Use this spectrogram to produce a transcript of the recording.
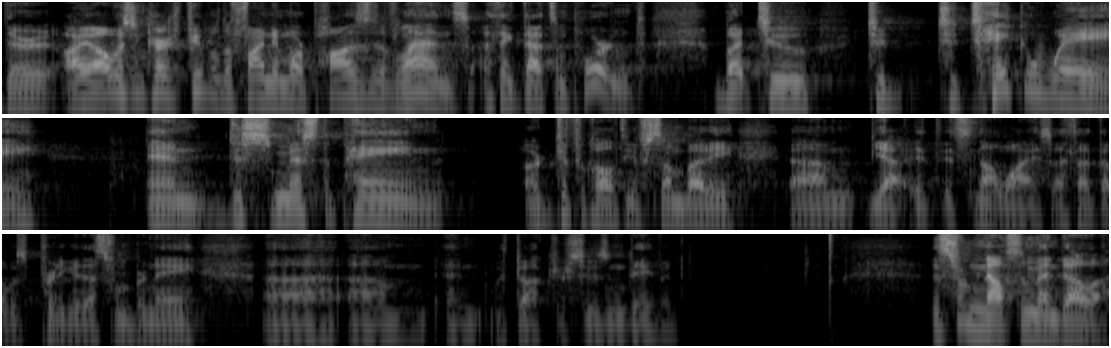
There, I always encourage people to find a more positive lens. I think that's important. But to, to, to take away and dismiss the pain or difficulty of somebody, um, yeah, it, it's not wise. I thought that was pretty good. That's from Brene uh, um, and with Dr. Susan David. This is from Nelson Mandela.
